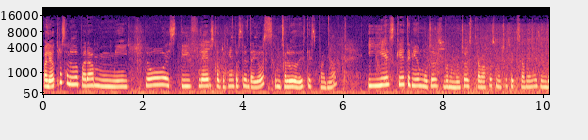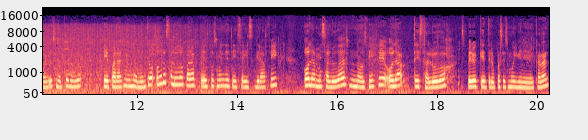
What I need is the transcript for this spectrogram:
Vale, otro saludo para Miro Stiflers 432, un saludo desde España. Y es que he tenido muchos, bueno, muchos trabajos, muchos exámenes, entonces no he podido eh, parar ni un momento. Otro saludo para PES 2016 Graphic. Hola, me saludas, nos dice, hola, te saludo, espero que te lo pases muy bien en el canal.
